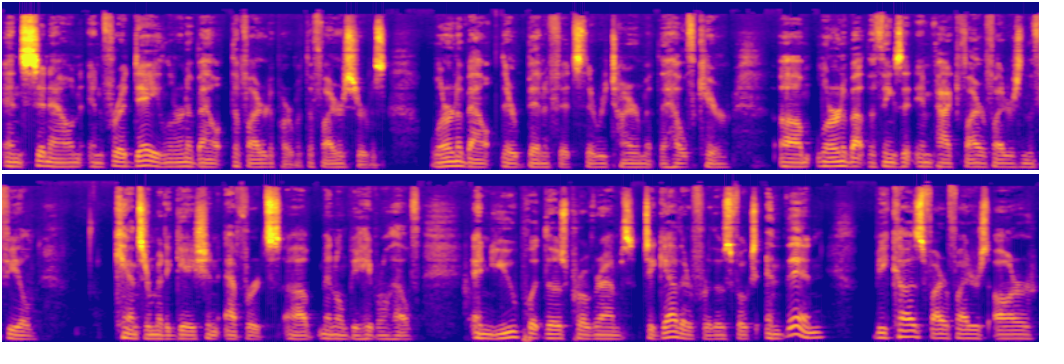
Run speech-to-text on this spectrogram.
and sit down and for a day learn about the fire department, the fire service, learn about their benefits, their retirement, the health care, um, learn about the things that impact firefighters in the field, cancer mitigation efforts, uh, mental and behavioral health. And you put those programs together for those folks. And then because firefighters are,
